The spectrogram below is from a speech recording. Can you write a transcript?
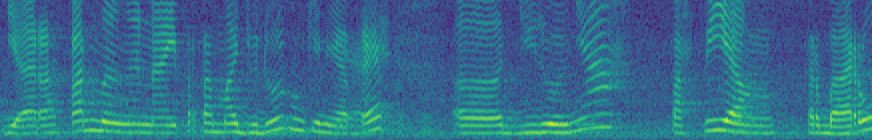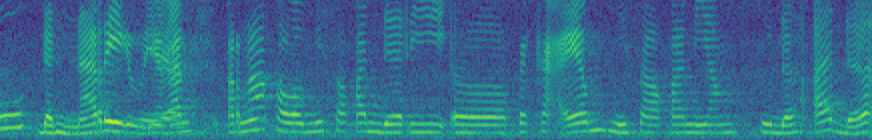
diarahkan mengenai pertama judul mungkin ya Ya. teh Eh, judulnya pasti yang terbaru dan menarik gitu ya Iya. kan karena kalau misalkan dari eh, PKM misalkan yang sudah ada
